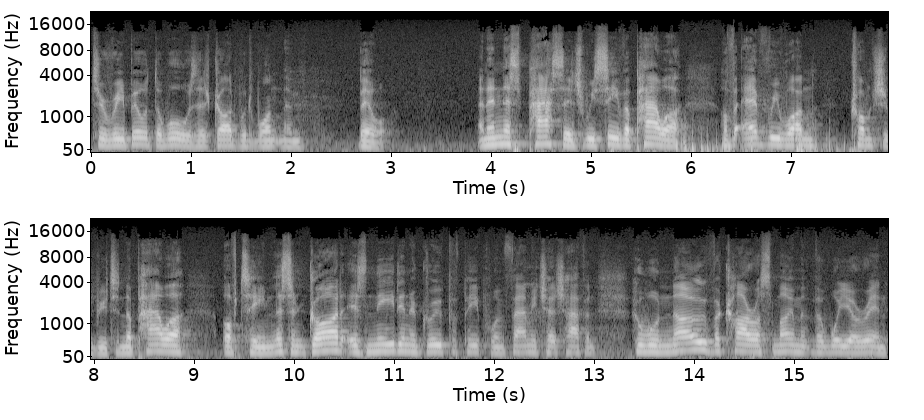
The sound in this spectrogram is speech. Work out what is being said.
to rebuild the walls as God would want them built. And in this passage, we see the power of everyone contributing, the power of team. Listen, God is needing a group of people in Family Church Havant who will know the Kairos moment that we are in,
